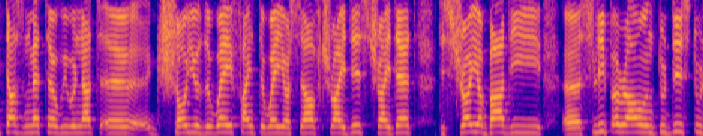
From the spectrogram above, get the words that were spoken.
It doesn't matter. We will not uh, show you the way. Find the way yourself. Try this, try that. Destroy your body. Uh, sleep around. Do this, do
